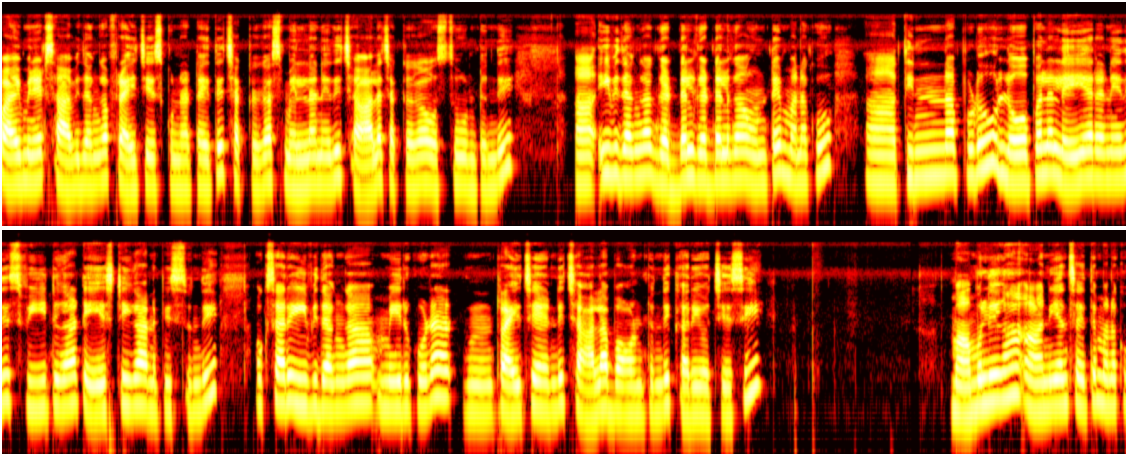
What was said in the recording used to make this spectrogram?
ఫైవ్ మినిట్స్ ఆ విధంగా ఫ్రై చేసుకున్నట్టయితే చక్కగా స్మెల్ అనేది చాలా చక్కగా వస్తూ ఉంటుంది. ఈ విధంగా గడ్డలు గడ్డలుగా ఉంటే మనకు తిన్నప్పుడు లోపల లేయర్ అనేది స్వీట్గా టేస్టీగా అనిపిస్తుంది. ఒకసారి ఈ విధంగా మీరు కూడా ట్రై చేయండి. చాలా బాగుంటుంది కర్రీ వచ్చేసి. మామూలుగా ఆనియన్స్ అయితే మనకు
